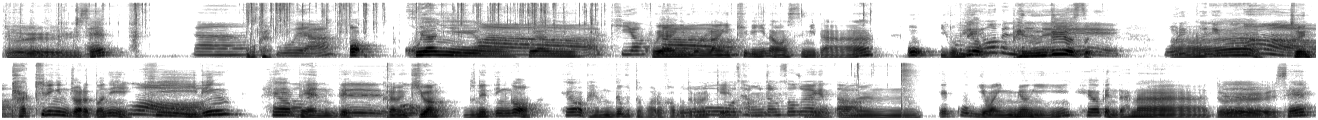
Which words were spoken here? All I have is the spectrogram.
둘, 셋. 짠. 뭐야? 어, 고양이에요. 우와, 고양이. 귀엽다. 고양이 몰랑이 키링이 나왔습니다. 오, 이건 근데 헤어 헤어 밴드네. 밴드였어요. 머리끈이구나. 아, 저희 다 키링인 줄 알았더니 우와. 키링 헤어밴드. 헤어밴드. 그러면 오. 기왕 눈에 띈 거 헤어밴드부터 바로 가보도록 오, 할게요. 당장 써줘야겠다. 요거는 깨꾸기와 익명이 헤어밴드 하나, 둘, 셋.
